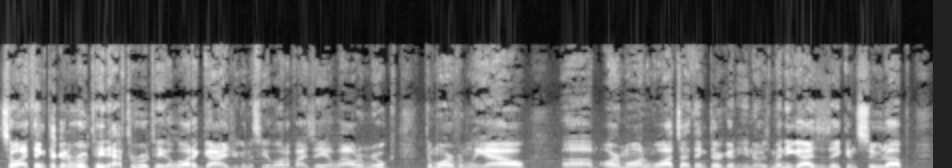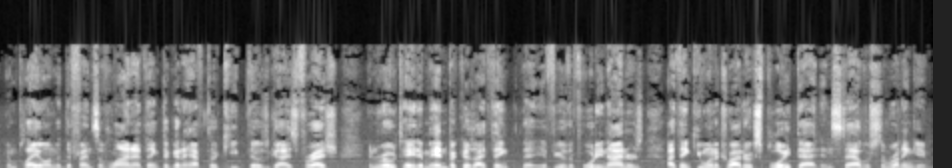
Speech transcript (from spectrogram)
So I think they're going to rotate, have to rotate a lot of guys. You're going to see a lot of Isaiah Loudermilk, DeMarvin Leal, um, Armon Watts. I think they're going to, you know, as many guys as they can suit up and play on the defensive line. I think they're going to have to keep those guys fresh and rotate them in because I think that if you're the 49ers, I think you want to try to exploit that and establish the running game.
